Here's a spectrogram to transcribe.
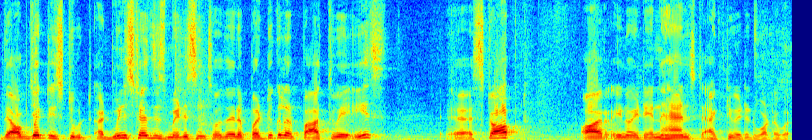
The object is to administer this medicine so that a particular pathway is uh, stopped or you know it enhanced activated whatever.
